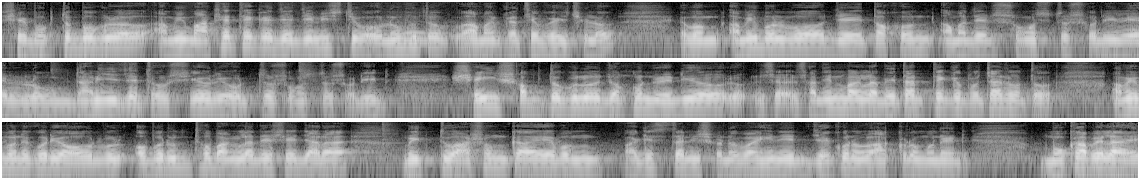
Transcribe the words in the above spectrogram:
সেই বক্তব্যগুলো আমি মাঠে থেকে যে জিনিসটি অনুভূত আমার কাছে হয়েছিল এবং আমি বলব যে তখন আমাদের সমস্ত শরীরের লোক দাঁড়িয়ে যেত শিওরে উঠত সমস্ত শরীর। সেই শব্দগুলো যখন রেডিও, স্বাধীন বাংলা বেতার থেকে প্রচার হতো, আমি মনে করি অবরু- অবরুদ্ধ বাংলাদেশে যারা মৃত্যু আশঙ্কায় এবং পাকিস্তানি সেনাবাহিনীর যে কোনো আক্রমণের মোকাবেলায়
